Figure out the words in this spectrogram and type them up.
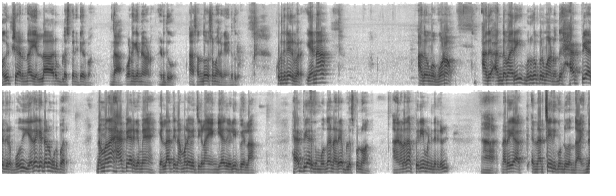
மகிழ்ச்சியாக இருந்தால் எல்லாரும் ப்ளஸ் பண்ணிகிட்டே இருப்பாங்க. இந்தா உனக்கு என்ன வேணும்? எடுத்துக்கோ. நான் சந்தோஷமாக இருக்கேன் எடுத்துக்கோ. கொடுத்துட்டே இருப்பார். ஏன்னா அது அவங்க குணம். அது அந்த மாதிரி முருகப்பெருமான் வந்து ஹாப்பியாக இருக்கிற போது எதை கேட்டாலும் கொடுப்பார். நம்ம தான் ஹாப்பியாக இருக்கமே. எல்லாத்தையும் நம்மளே வச்சுக்கலாம். எங்கேயாவது வெளியே போயிடலாம். ஹாப்பியாக இருக்கும்போது தான் நிறையா ப்ளஸ் பண்ணுவாங்க. அதனால தான் பெரிய மனிதர்கள் நிறையா நற்செய்தி கொண்டு வந்தா இந்த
